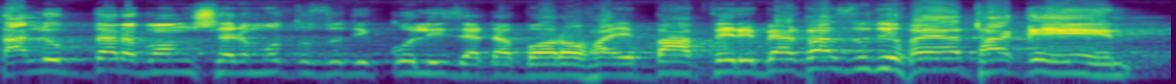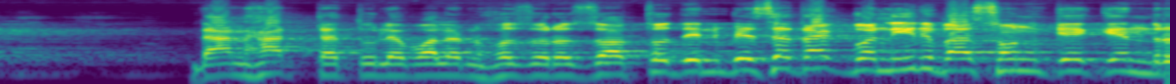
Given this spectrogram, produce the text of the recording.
তালুকদার বংশের মতো যদি কলিজাটা বড় হয়, বাপের বেটা যদি হয়ে থাকেন ডান হাতটা তুলে বলেন, হজুর, যতদিন বেঁচে থাকব, নির্বাচনকে কেন্দ্র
